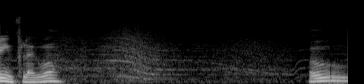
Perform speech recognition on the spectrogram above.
Green flag van. Ó. Oh.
